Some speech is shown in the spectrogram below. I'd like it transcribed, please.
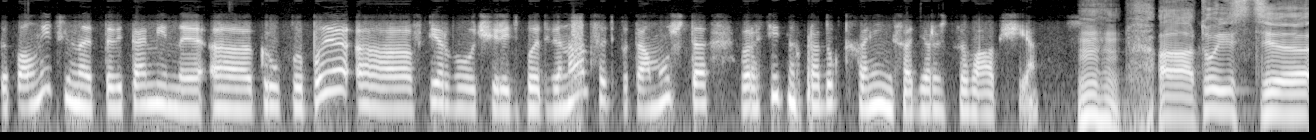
дополнительно, это витамины э, группы В, э, в первую очередь В12, потому что в растительных продуктах они не содержатся вообще. Мгм. А, то есть э,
